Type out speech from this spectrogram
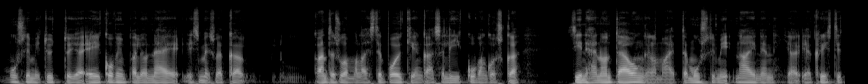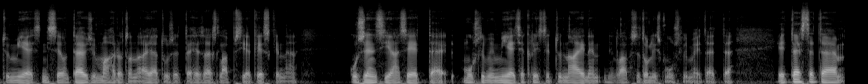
muslimityttöjä ei kovin paljon näe esimerkiksi vaikka kantasuomalaisten poikien kanssa liikkuvan, koska siinähän on tämä ongelma, että musliminainen ja, ja kristitty mies, niin se on täysin mahdoton ajatus, että he saisivat lapsia keskenään kun sen sijaan se, että muslimimies ja kristitty nainen, niin lapset olisi muslimeita. Että, että tästä tämä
